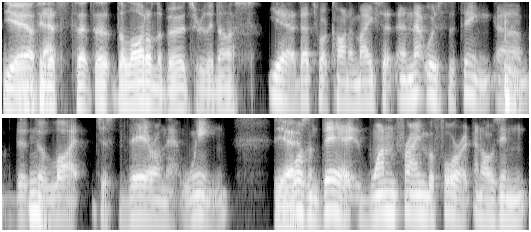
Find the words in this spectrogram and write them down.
Yeah, I think that- that's that the, the light on the bird's really nice. Yeah, that's what kind of makes it. And that was the thing. Um, the, the Mm. light just there on that wing Yeah. wasn't there one frame before it, and I was in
